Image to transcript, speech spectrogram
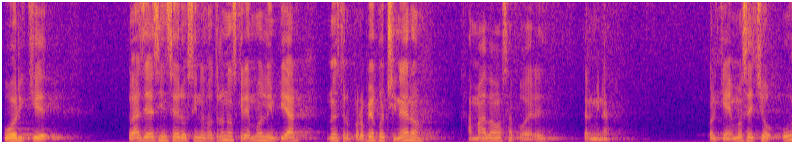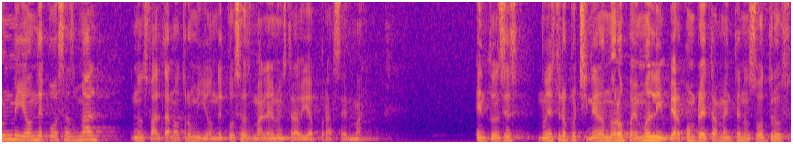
Porque Voy a ser sincero, si nosotros nos queremos limpiar nuestro propio cochinero, jamás vamos a poder terminar. Porque hemos hecho un millón de cosas mal y nos faltan otro millón de cosas mal en nuestra vida por hacer mal. Entonces, nuestro cochinero no lo podemos limpiar completamente nosotros.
